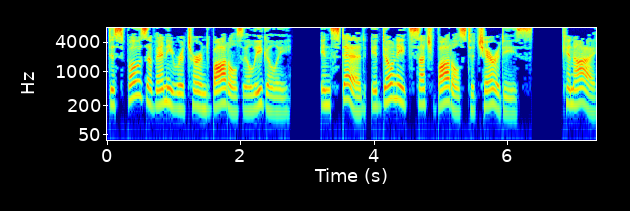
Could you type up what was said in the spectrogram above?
dispose of any returned bottles illegally. Instead, it donates such bottles to charities. Can I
